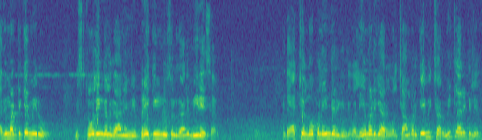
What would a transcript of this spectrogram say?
అది మట్టుకే మీరు మీ స్ట్రోలింగ్లు కానీ మీ బ్రేకింగ్ న్యూస్లు కానీ మీరేశారు. అంటే యాక్చువల్ లోపల ఏం జరిగింది? వాళ్ళు ఏం అడిగారు? వాళ్ళు ఛాంబర్కి ఏమి ఇచ్చారు? మీ క్లారిటీ లేదు.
